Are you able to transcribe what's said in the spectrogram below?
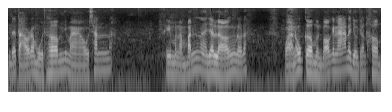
để tạo ra mùi thơm với màu xanh đó. khi mà làm bánh da lợn đâu đó. Và nấu cơm mình bỏ cái lá đó vô cho nó thơm.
